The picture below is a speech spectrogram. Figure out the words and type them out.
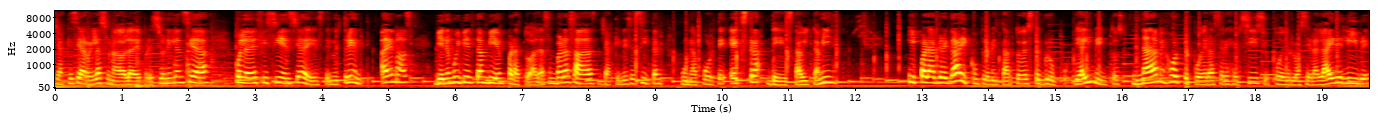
ya que se ha relacionado la depresión y la ansiedad con la deficiencia de este nutriente. Además, Viene muy bien también para todas las embarazadas ya que necesitan un aporte extra de esta vitamina. Y para agregar y complementar todo este grupo de alimentos, nada mejor que poder hacer ejercicio, poderlo hacer al aire libre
